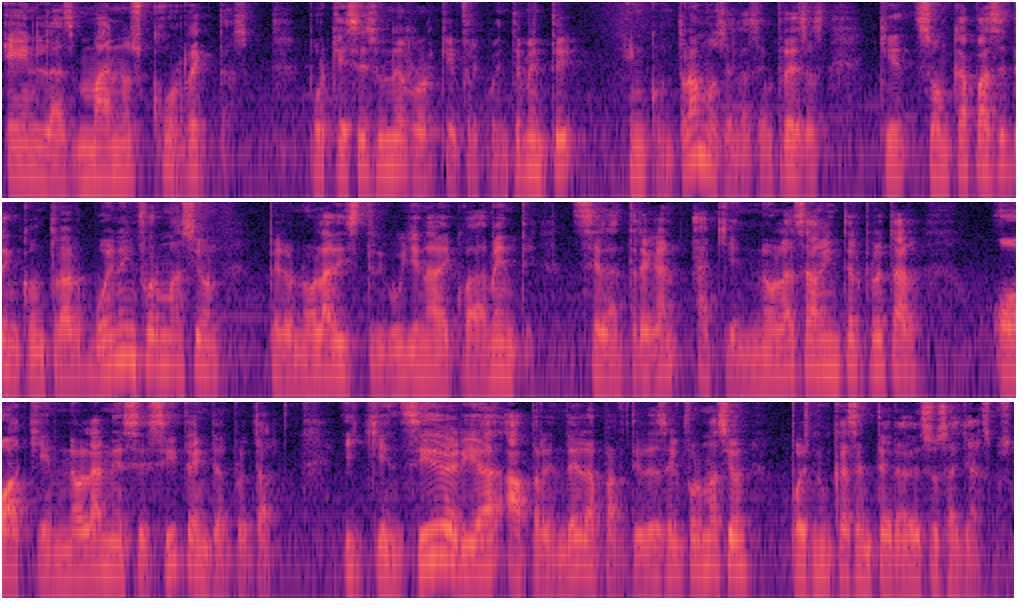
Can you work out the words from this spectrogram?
en las manos correctas, porque ese es un error que frecuentemente encontramos en las empresas que son capaces de encontrar buena información pero no la distribuyen adecuadamente, se la entregan a quien no la sabe interpretar o a quien no la necesita interpretar y quien sí debería aprender a partir de esa información, pues nunca se entera de esos hallazgos.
